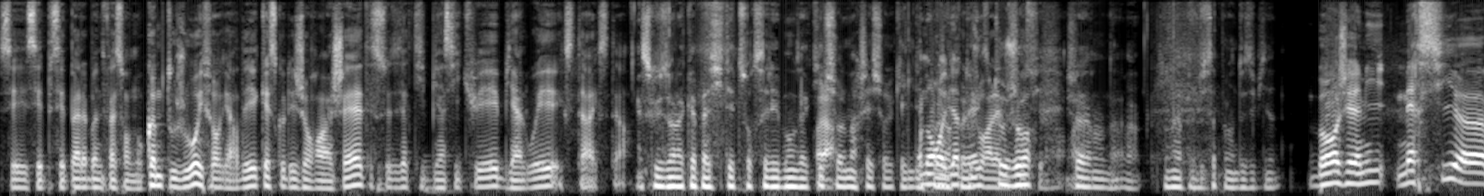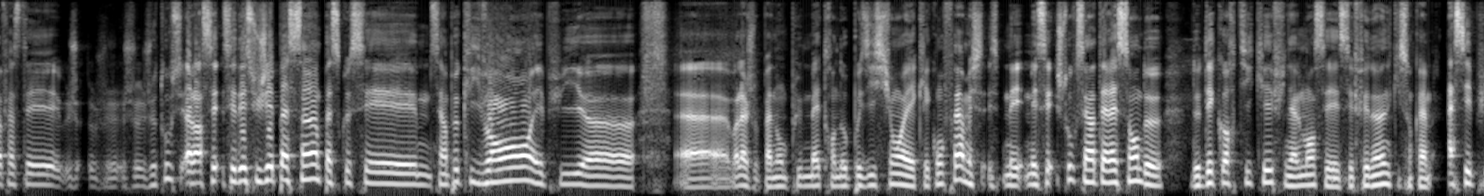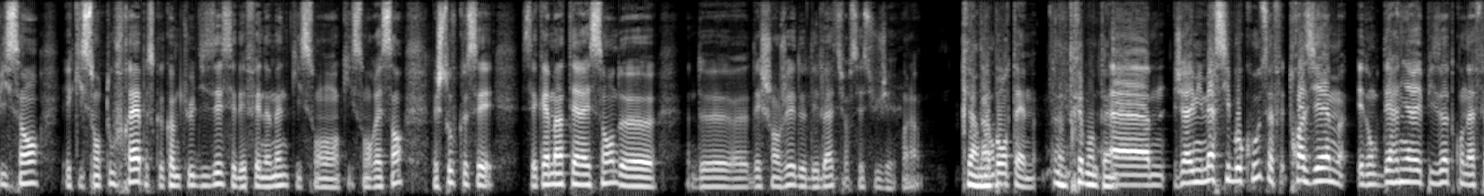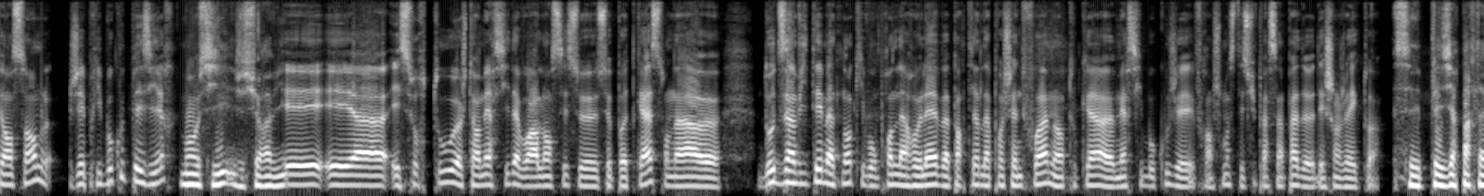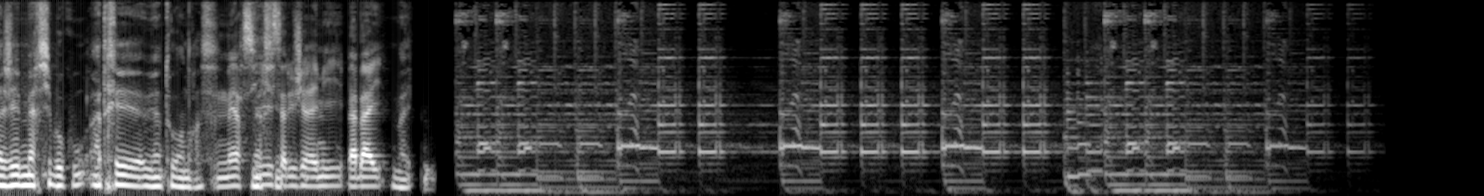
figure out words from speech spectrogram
c'est c'est pas la bonne façon. Donc comme toujours, il faut regarder qu'est-ce que les gens achètent, est-ce que des actifs bien situés, bien loués, etc., etc. Est-ce qu'ils ont la capacité de sourcer les bons actifs sur le marché sur lequel ils On en revient toujours à la toujours. Chose, on a un peu vu ça pendant deux épisodes. Bon, Jérémy, merci. Euh, enfin, c'était, je, je, je, trouve. Alors, c'est des sujets pas simples parce que c'est c'est un peu clivant et puis euh, euh, voilà, je veux pas non plus me mettre en opposition avec les confrères, mais mais mais je trouve que c'est intéressant de de décortiquer finalement ces ces phénomènes qui sont quand même assez puissants et qui sont tout frais parce que comme tu le disais, c'est des phénomènes qui sont qui sont récents. Mais je trouve que c'est c'est quand même intéressant de de d'échanger, de débattre sur ces sujets. Voilà. Clairement. Un bon thème. Un très bon thème. Euh, Jérémy, merci beaucoup. Ça fait troisième et donc dernier épisode qu'on a fait ensemble. J'ai pris beaucoup de plaisir. Moi aussi, je suis ravi. Et, et, euh, et surtout, je te remercie d'avoir lancé ce, ce, podcast. On a euh, d'autres invités maintenant qui vont prendre la relève à partir de la prochaine fois. Mais en tout cas, euh, merci beaucoup. J'ai franchement, c'était super sympa d'échanger avec toi. C'est plaisir partagé. Merci beaucoup. À très bientôt, Andras. merci. Salut, Jérémy. Bye bye. Bye.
